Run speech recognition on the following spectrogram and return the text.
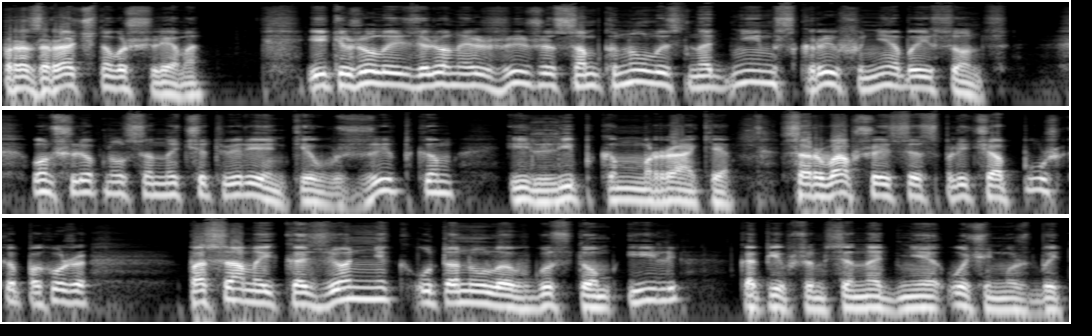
прозрачного шлема. И тяжелая зеленая жижа сомкнулась над ним, скрыв небо и солнце. Он шлепнулся на четвереньки в жидком и липком мраке. Сорвавшаяся с плеча пушка, похоже, по самый казенник утонула в густом иле, копившемся на дне, очень, может быть,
